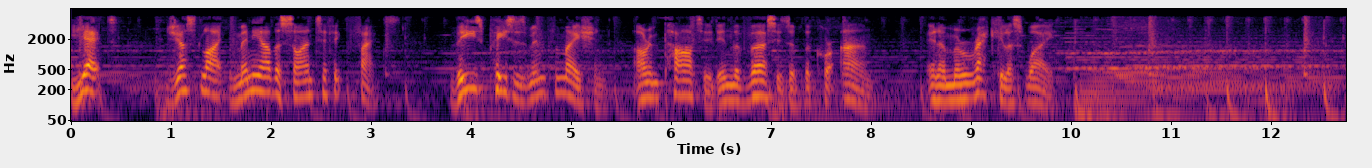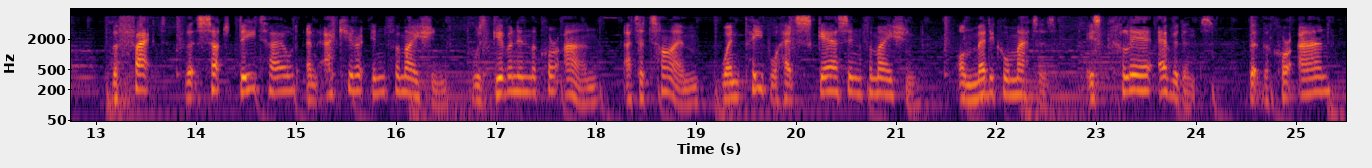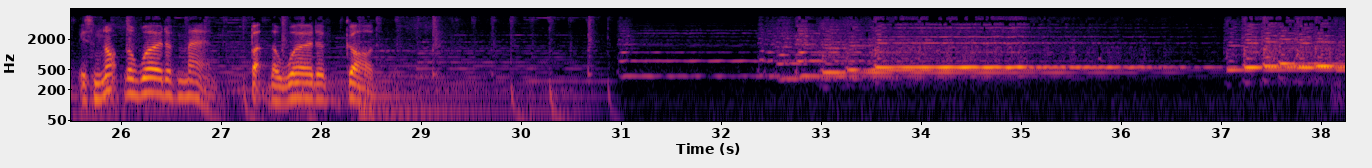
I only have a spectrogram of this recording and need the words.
Yet, just like many other scientific facts, these pieces of information are imparted in the verses of the Quran in a miraculous way. The fact that such detailed and accurate information was given in the Quran at a time when people had scarce information on medical matters is clear evidence that the Quran is not the word of man, but the word of God.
